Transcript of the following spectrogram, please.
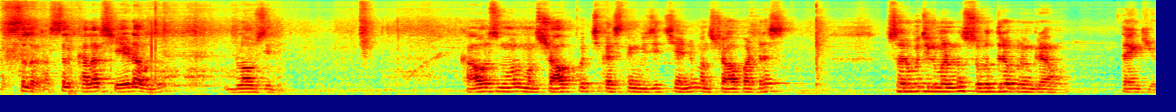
అస్సలు అస్సలు కలర్ షేడ్ అవ్వదు. బ్లౌజ్ ఇది. కావాల్సిన వాళ్ళు మన షాప్కి వచ్చి ఖచ్చితంగా విజిట్ చేయండి. మన షాప్ అడ్రస్ సరుబుజిల్ మండలం సుభద్రాపురం గ్రామం. థ్యాంక్ యూ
